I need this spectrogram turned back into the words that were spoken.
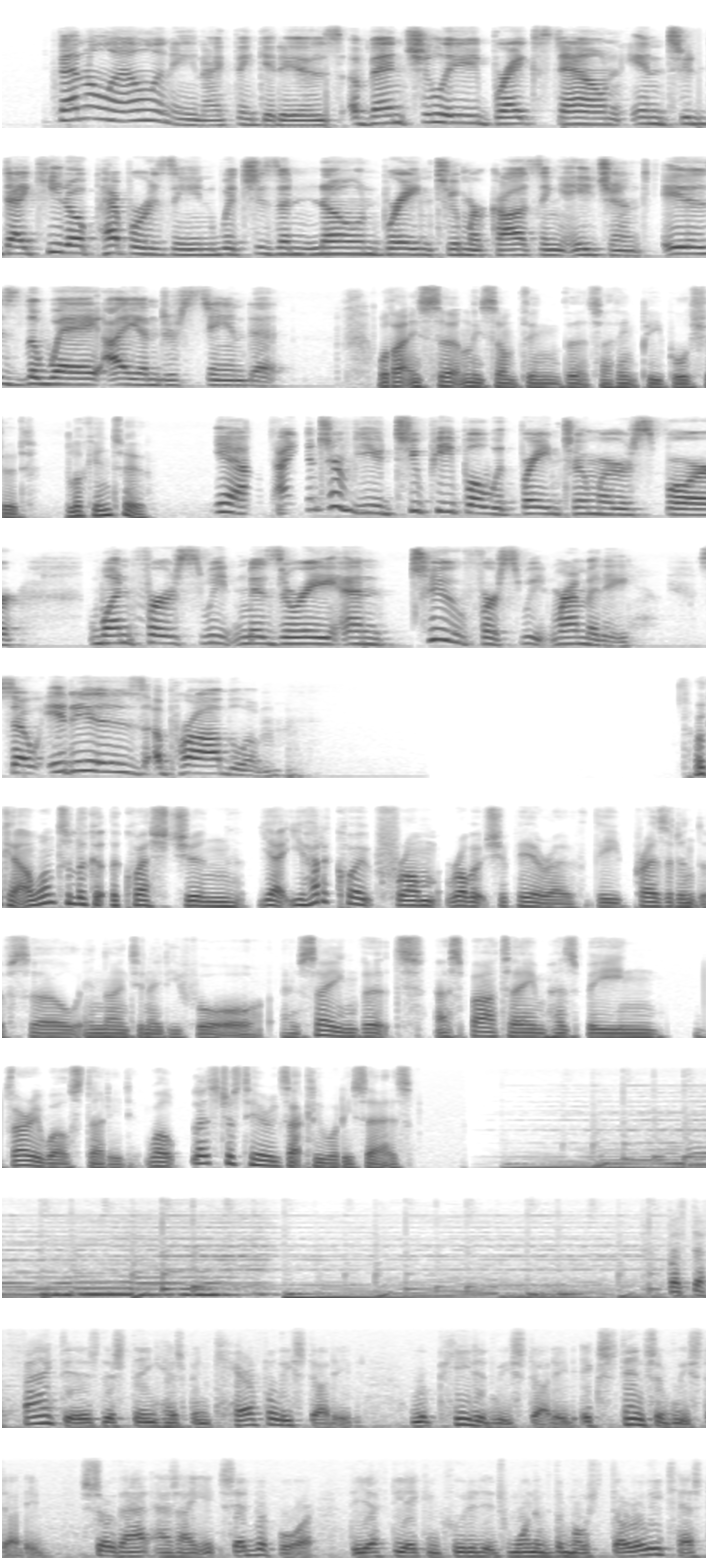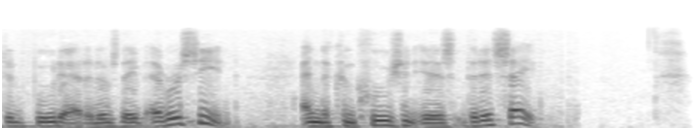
Phenylalanine, I think it is, eventually breaks down into diketopiperazine, which is a known brain tumor causing agent, is the way I understand it. Well, that is certainly something that I think people should look into. Yeah, I interviewed two people with brain tumors for one for Sweet Misery, and two for Sweet Remedy. So it is a problem. Okay, I want to look at the question. Yeah, you had a quote from Robert Shapiro, the president of Searle in 1984, uh, saying that aspartame has been very well studied. Well, let's just hear exactly what he says. But the fact is, this thing has been carefully studied, repeatedly studied, extensively studied, so that, as I said before, the FDA concluded it's one of the most thoroughly tested food additives they've ever seen. And the conclusion is that it's safe.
